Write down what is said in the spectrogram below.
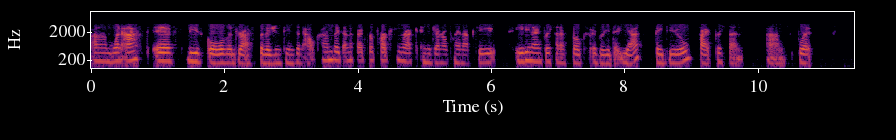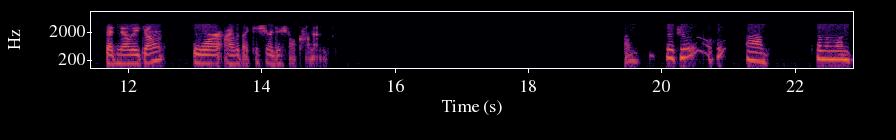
um, when asked if these goals address the vision themes and outcomes identified for Parks and Rec in the general plan update, 89% of folks agreed that yes, they do. 5% um, split said no, they don't, or I would like to share additional comments. Um, so if you, um, someone wants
